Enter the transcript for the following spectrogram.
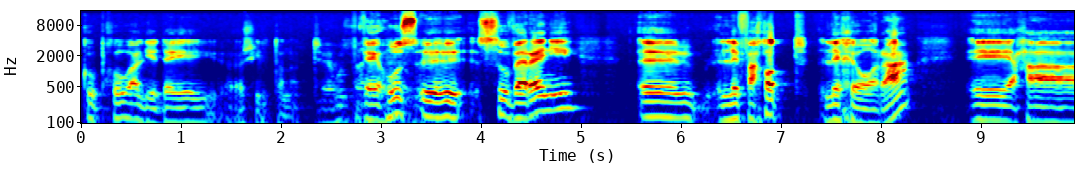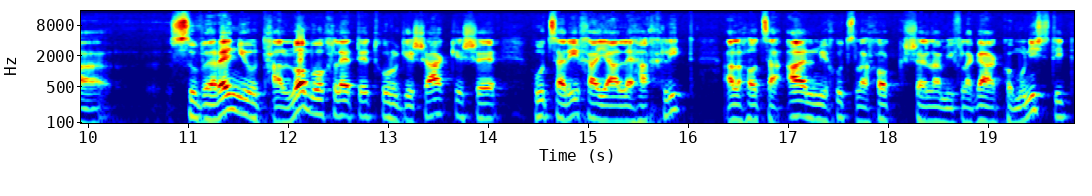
קופחו על ידי השלטונות. והוא אה, סוברני אה, לפחות לכאורה. הסוברניות הלא מוחלטת הורגשה כשהוא צריך היה להחליט על הוצאה אל מחוץ לחוק של המפלגה הקומוניסטית,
